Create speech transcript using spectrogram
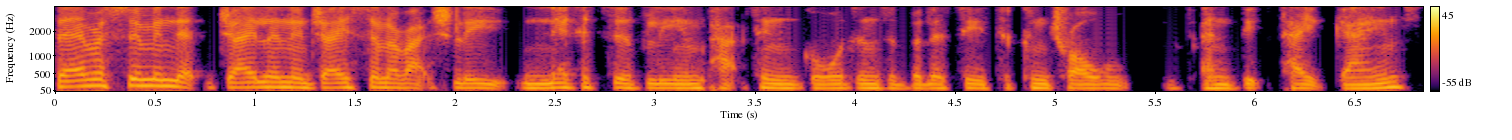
they're assuming that Jaylen and Jayson are actually negatively impacting Gordon's ability to control and dictate games.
